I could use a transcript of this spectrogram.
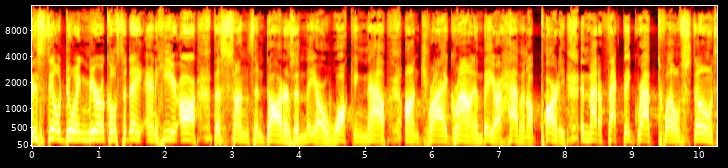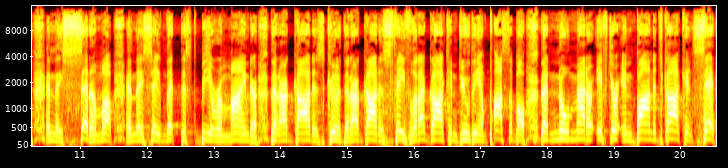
is still doing miracles today. And here are the sons and daughters, and they are walking now on dry ground and they are having a party. And matter of fact, they grabbed 12 stones and they set them up and they say, Let this be a reminder that our God is good, that our God is faithful, that our God can do the impossible, that no matter if you're in bondage, God can set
